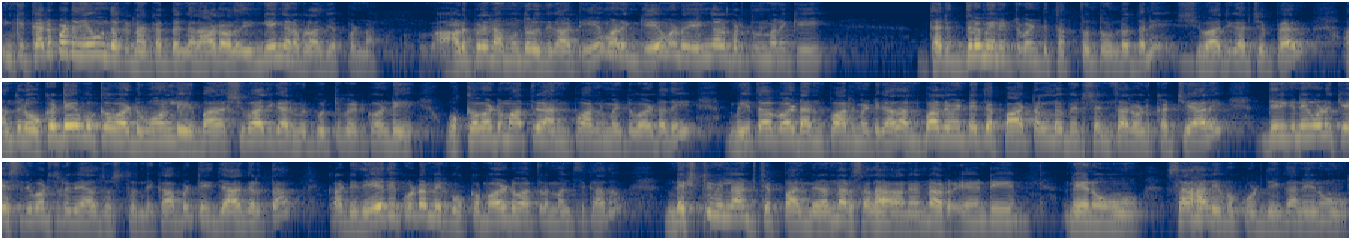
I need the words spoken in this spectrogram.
ఇంకా కనపడేది ఏముంది అక్కడ? నాకు అర్థం కాదు ఆడవాళ్ళు ఇంకేం కనపడాలి చెప్పండి నాకు. ఆడపిల్ల నా ముందర ఉంది కాబట్టి ఏం అడగ ఇంకేం ఏం కనపడుతుంది మనకి? దరిద్రమైనటువంటి తత్వంతో ఉండొద్దని శివాజీ గారు చెప్పారు. అందులో ఒకటే ఒక వర్డ్ ఓన్లీ బాగా శివాజీ గారు మీరు గుర్తుపెట్టుకోండి. ఒక వర్డ్ మాత్రమే అన్పార్లమెంట్ వర్డ్ అది. మిగతా వర్డ్ అన్పార్లమెంట్ కాదు. అన్పార్లమెంట్ అయితే పాటల్లో మీరు సెన్సార్ వాళ్ళు కట్ చేయాలి. దీనికి నేను కూడా కేసు రివర్స్లో వేయాల్సి వస్తుంది. కాబట్టి జాగ్రత్త. కాబట్టి ఇది ఏది కూడా మీరు ఒక్క వర్డ్ మాత్రం మంచిది కాదు. నెక్స్ట్ ఇలాంటి చెప్పాలి. మీరు అన్నారు సలహా అని అన్నారు. ఏంటి? నేను సలహాలు ఇవ్వకూడదు ఇక నేను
